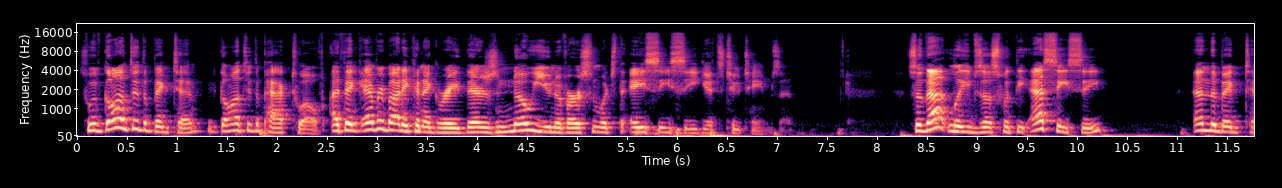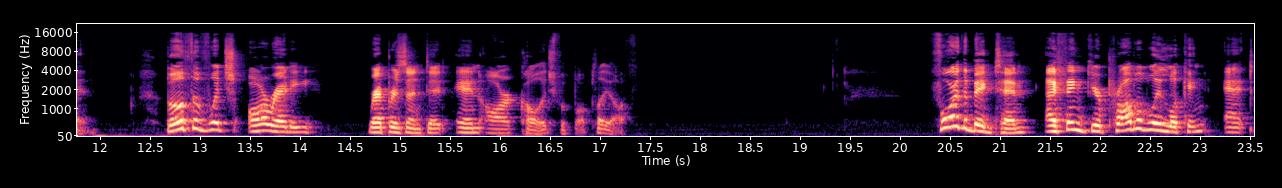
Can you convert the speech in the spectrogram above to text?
So we've gone through the Big Ten, we've gone through the Pac 12. I think everybody can agree there's no universe in which the ACC gets two teams in. So that leaves us with the SEC and the Big Ten, both of which already represented in our college football playoff. For the Big Ten, I think you're probably looking at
